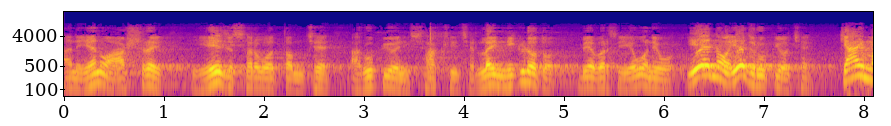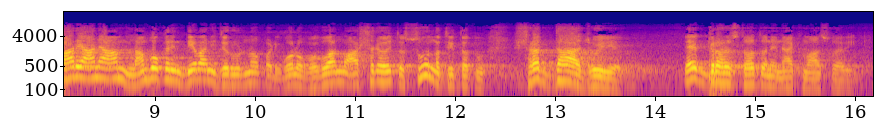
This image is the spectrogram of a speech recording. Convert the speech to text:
અને એનો આશ્રય એ જ સર્વોત્તમ છે. આ રૂપિયો એની સાક્ષી છે. લઈને નીકળ્યો તો બે વર્ષે એવો ને એવો. એનો એ જ રૂપિયો છે. ક્યાંય મારે આને આમ લાંબો કરીને દેવાની જરૂર ન પડી. બોલો, ભગવાનનો આશ્રય હોય તો શું નથી થતું? શ્રદ્ધા જોઈએ. એક ગ્રહસ્થ હતો ને નાકમાં આંસુ આવી ગયા.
